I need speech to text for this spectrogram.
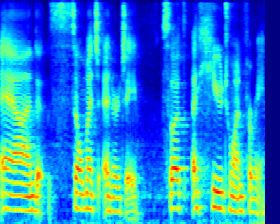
and so much energy. So that's a huge one for me.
